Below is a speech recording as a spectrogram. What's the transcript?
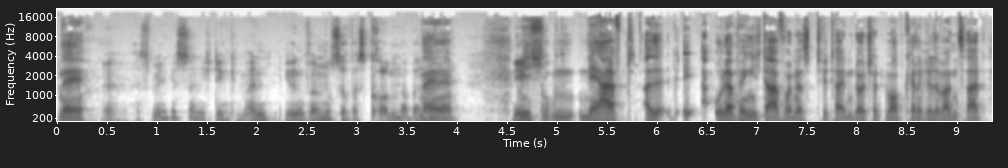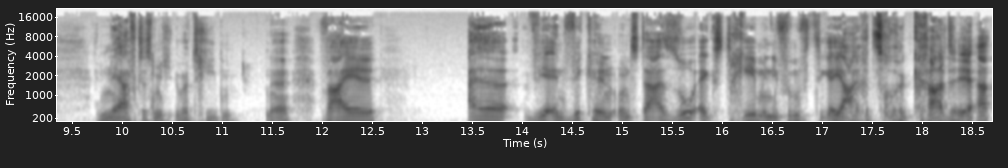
nee, Ja, hast du mir gestern? Ich denke, Mann, irgendwann muss doch was kommen, aber Nein, nee. nein. Nee, ich mich nervt, also äh, unabhängig davon, dass Twitter in Deutschland überhaupt keine Relevanz hat, nervt es mich übertrieben. Ne? Weil äh, wir entwickeln uns da so extrem in die 50er Jahre zurück gerade, ja.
